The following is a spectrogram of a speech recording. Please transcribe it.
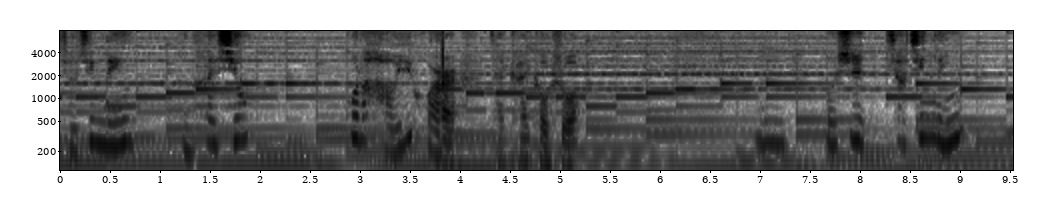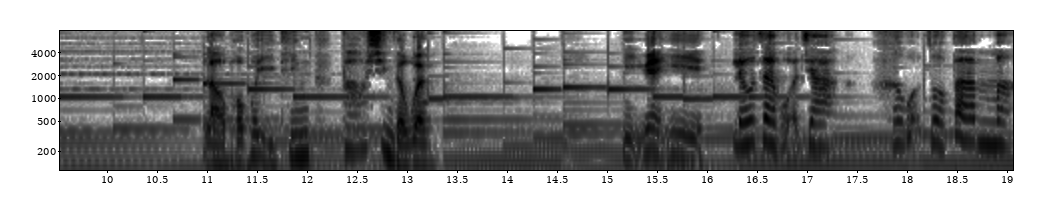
小精灵很害羞，过了好一会儿才开口说。嗯，我是小精灵。老婆婆一听，高兴的问：“你愿意留在我家和我作伴吗？”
